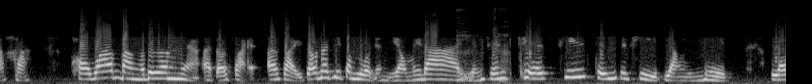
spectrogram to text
นะคะ เพราะว่าบางเรื่องเนี่ยอาจจะอาศัยอาศัยเจ้าหน้าที่ตำรวจอย่างเดียวไม่ได้ อย่างเช่นเคสที่เซนซิทีฟอย่างเด็กและ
